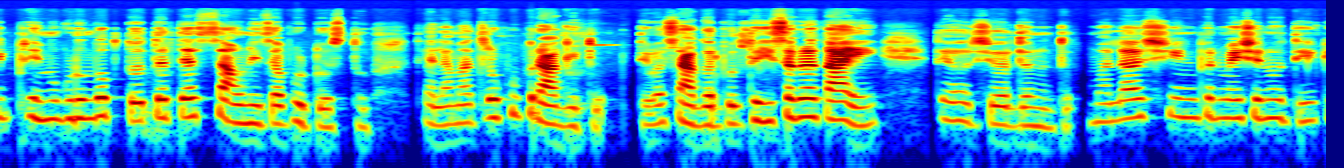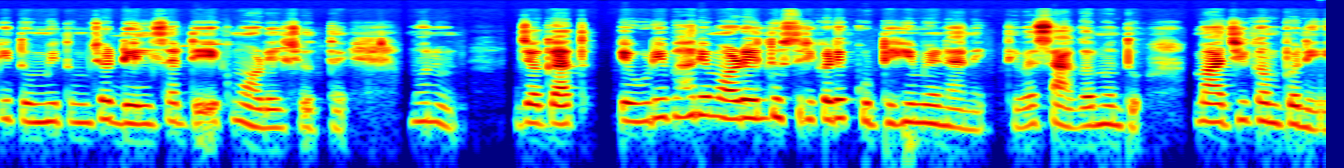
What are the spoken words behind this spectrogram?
ती फ्रेम उघडून बघतो तर त्यात सावनीचा फोटो असतो. त्याला मात्र खूप राग येतो. तेव्हा सागर बोलतो हे सगळं काय आहे? ते हर्षवर्धन होतं मला अशी इन्फॉर्मेशन होती की तुम्ही तुमच्या डीलसाठी एक मॉडेल शोधताय. म्हणून जगात एवढी भारी मॉडेल दुसरीकडे कुठेही मिळणार नाही. तेव्हा सागर म्हणतो माझी कंपनी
